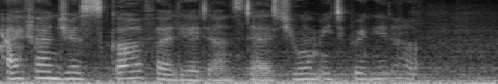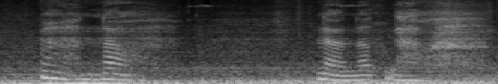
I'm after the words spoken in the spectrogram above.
I found your scarf earlier downstairs. Do you want me to bring it up? Uh, no. No, not now.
